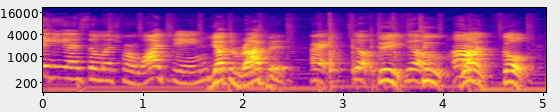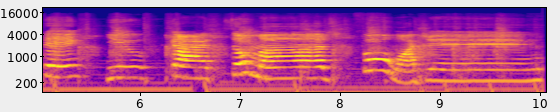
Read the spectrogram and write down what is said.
Thank you guys so much for watching. You have to wrap it. All right, go. Three, go. two, Uh, one, go. Thank you guys so much for watching.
